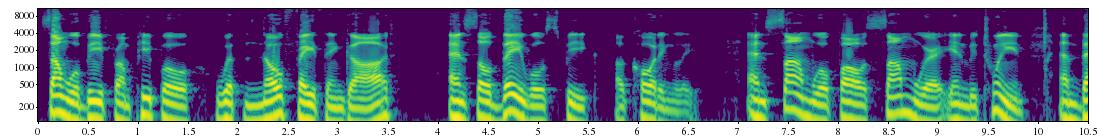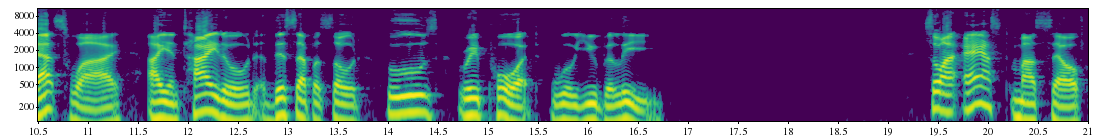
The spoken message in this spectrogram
Some will be from people with no faith in God, and so they will speak accordingly. And some will fall somewhere in between. And that's why I entitled this episode, Whose Report Will You Believe? So I asked myself,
